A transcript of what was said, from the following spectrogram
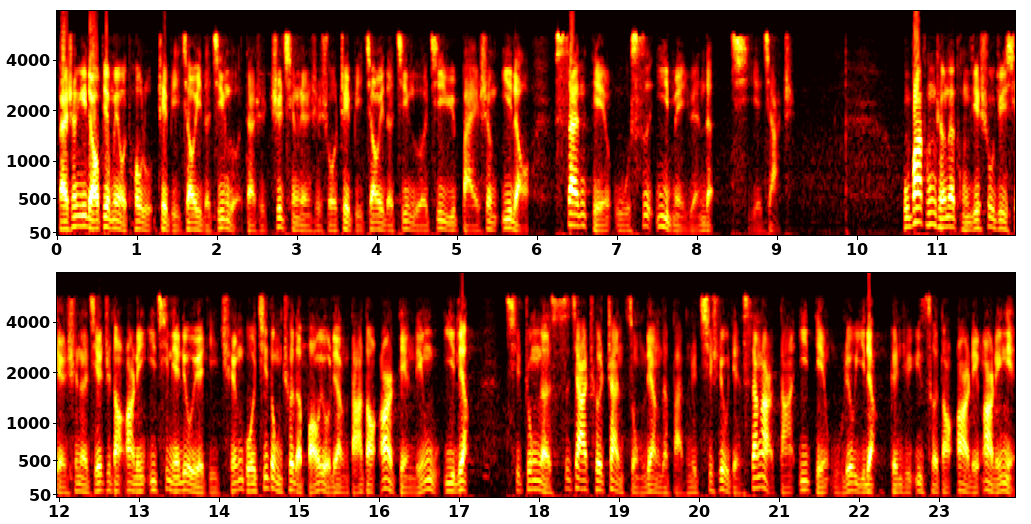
百胜医疗并没有透露这笔交易的金额，但是知情人士说，这笔交易的金额基于百胜医疗三点五四亿美元的企业价值。五八同城的统计数据显示呢，截止到二零一七年六月底，全国机动车的保有量达到二点零五亿辆。其中呢，私家车占总量的百分之七十六点三二，达一点五六亿辆。根据预测，到二零二零年，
